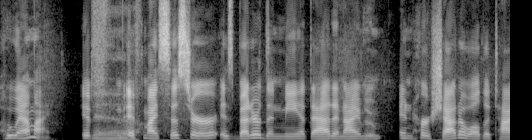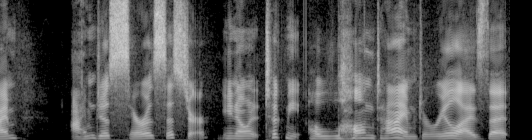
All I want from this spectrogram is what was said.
who am i? If Yeah. if my sister is better than me at that and i'm Yep. in her shadow all the time i'm just sarah's sister. You know it took me a long time to realize that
